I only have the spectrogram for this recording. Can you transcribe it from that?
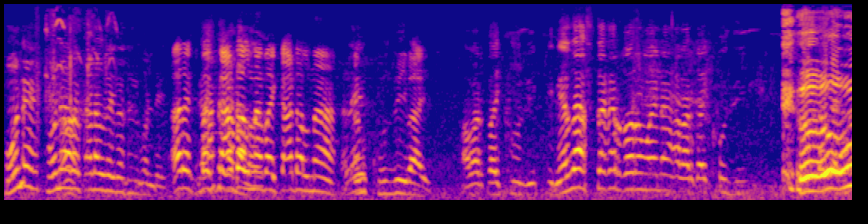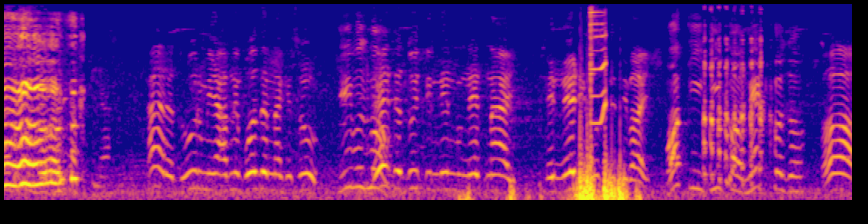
ফোনে ফোনে আবার কাটাল যাইবে তুমি কোনটে আরে ভাই কাটাল কাটাল না ভাই কাটাল না আমি খুঁজি ভাই আবার কয় খুঁজি কি মেজাজ টাকার গরম হয় না আবার কয় খুঁজি আরে দূর মিয়া আপনি বোঝেন না কিছু। কি বুঝব? এই যে দুই তিন দিন নেট নাই সেই নেটই খুঁজতেছি ভাই। ও কি কি কর নেট খোঁজো। হ্যাঁ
